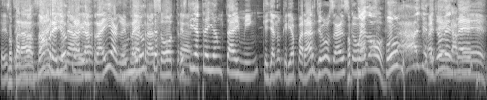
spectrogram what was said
este, No parabas. No, hombre, yo tra- la traía, güey. Una traía tras otra. Es que ya traía un timing que ya no quería parar yo, o sea, es ¡No como puedo! ¡Pum! ¡Alguien ¡Ayúdenme!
